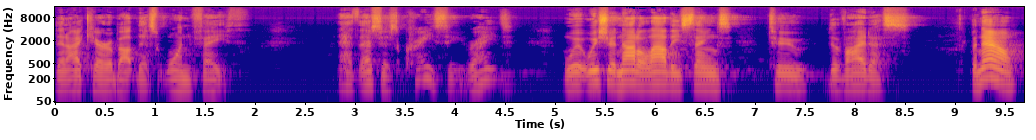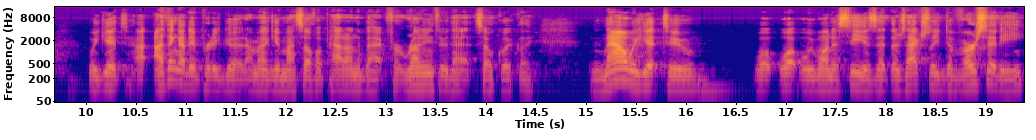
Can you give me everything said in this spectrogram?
than I care about this one faith. That, that's just crazy, right? We, we should not allow these things to divide us. But now, we get, I, think I did pretty good. I'm going to give myself a pat on the back for running through that so quickly. Now we get to what, what we want to see is that there's actually diversity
